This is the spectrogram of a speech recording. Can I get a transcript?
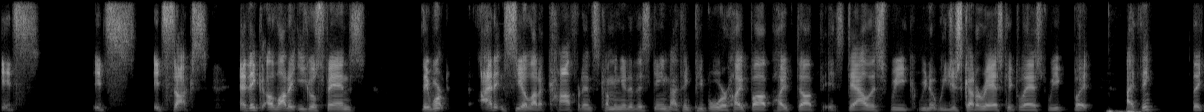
It's it's it sucks. I think a lot of Eagles fans they weren't. I didn't see a lot of confidence coming into this game. I think people were hype up, hyped up. It's Dallas week. You know, we just got our ass kicked last week, but I think like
